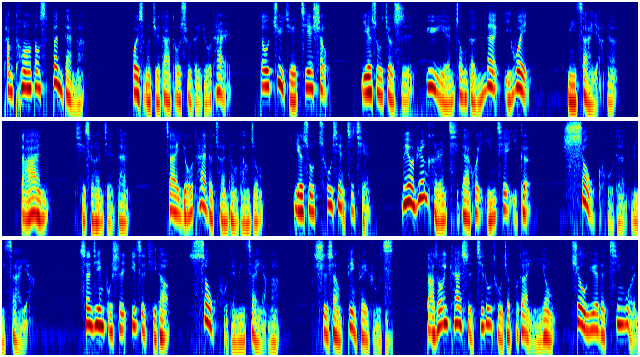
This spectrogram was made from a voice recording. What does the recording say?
他们通通都是笨蛋吗？为什么绝大多数的犹太人都拒绝接受耶稣就是预言中的那一位弥赛亚呢？答案其实很简单。在犹太的传统当中，耶稣出现之前，没有任何人期待会迎接一个受苦的弥赛亚。圣经不是一直提到受苦的弥赛亚吗？事实上并非如此。打从一开始，基督徒就不断引用旧约的经文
